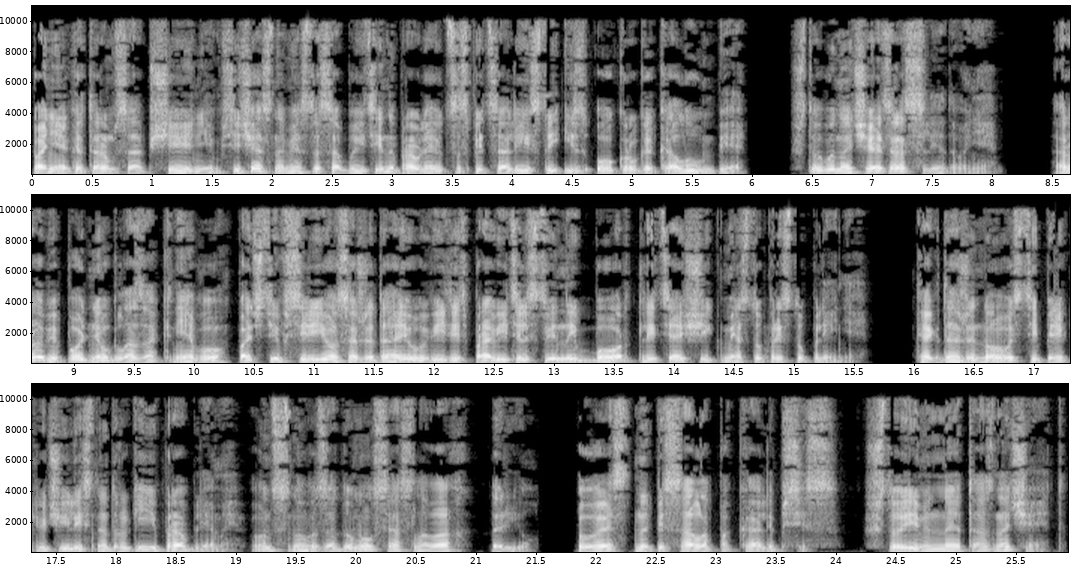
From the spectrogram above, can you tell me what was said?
По некоторым сообщениям, сейчас на место событий направляются специалисты из округа Колумбия, чтобы начать расследование. Робби поднял глаза к небу, почти всерьез ожидая увидеть правительственный борт, летящий к месту преступления. Когда же новости переключились на другие проблемы, он снова задумался о словах Рил. Уэст написал «Апокалипсис». Что именно это означает?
